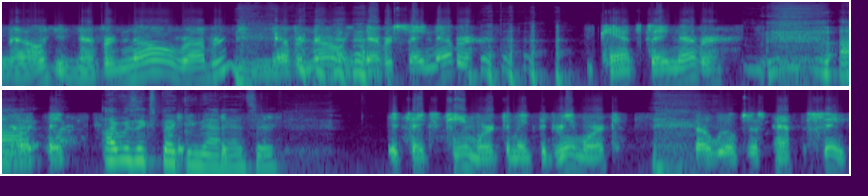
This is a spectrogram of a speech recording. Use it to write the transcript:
well, you never know, Robert. You never know. You never say never. You can't say never. You know, takes, I, was expecting that answer. It takes teamwork to make the dream work, so we'll just have to see.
